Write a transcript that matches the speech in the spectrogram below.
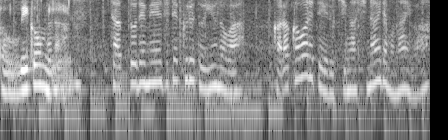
携帯のアカウントをどうやって突き止めたかわからない Illegal Hold on. means. チャットで命じてくるというのはからかわれている気がしないでもないわ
